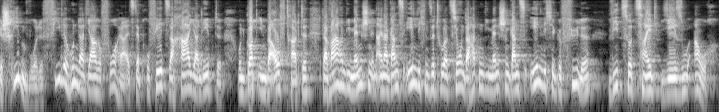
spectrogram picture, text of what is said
geschrieben wurde, viele hundert Jahre vorher, als der Prophet Sacharja lebte und Gott ihn beauftragte, da waren die Menschen in einer ganz ähnlichen Situation, da hatten die Menschen ganz ähnliche Gefühle wie zur Zeit Jesu auch.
